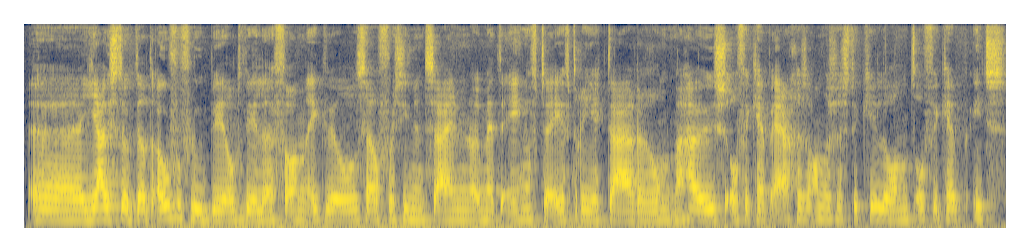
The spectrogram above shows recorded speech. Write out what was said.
eh, juist ook dat overvloedbeeld willen. Van ik wil zelfvoorzienend zijn met één of twee of drie hectare rond mijn huis. Of ik heb ergens anders een stukje land. Of ik heb iets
